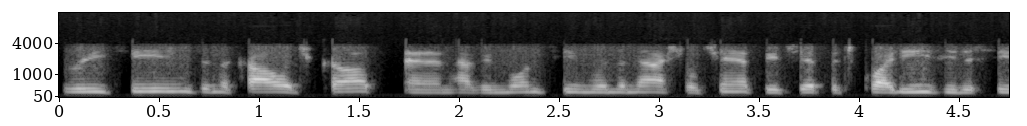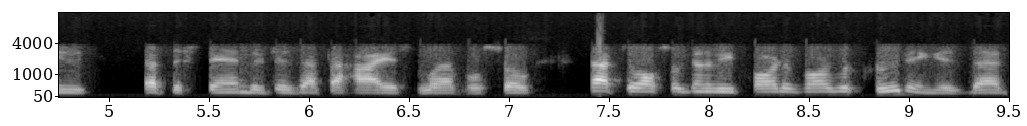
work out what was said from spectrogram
three teams in the College Cup and having one team win the national championship, it's quite easy to see that the standard is at the highest level. So that's also going to be part of our recruiting is that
